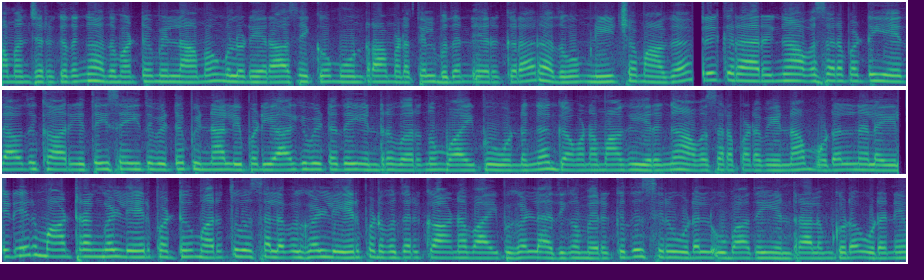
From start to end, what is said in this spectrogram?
அமைஞ்சிருக்குதுங்க. அது மட்டும் இல்லாம உங்களுடைய ராசிக்கு மூன்றாம் இடத்தில் புதன் இருக்கிறார். அதுவும் நீச்சமாக இருக்கிறாருங்க. அவசரப்பட்டு ஏதாவது காரியத்தை செய்துவிட்டு பின்னால் இப்படி ஆகிவிட்டது என்று வருந்தும் வாய்ப்பு உண்டுங்க. கவனமாக இருங்க. அவசரப்பட வேண்டாம். உடல்நிலையில் திடீர் மாற்றங்கள் ஏற்பட்டு மருத்துவ செலவுகள் ஏற்படுவதற்கான வாய்ப்புகள் அதிகம் இருக்குது. சிறு உடல் உபாதை என்றாலும் கூட உடனே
